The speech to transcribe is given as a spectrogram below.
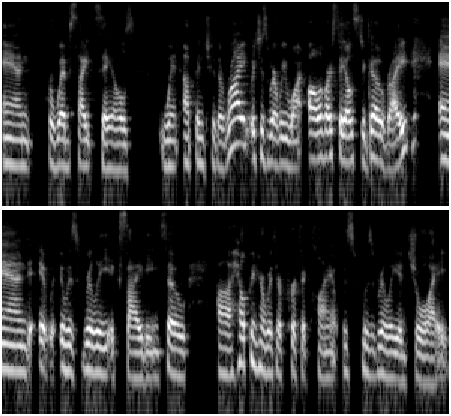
and her website sales went up and to the right, which is where we want all of our sales to go, right? And it, it was really exciting. So uh, helping her with her perfect client was, was really a joy.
